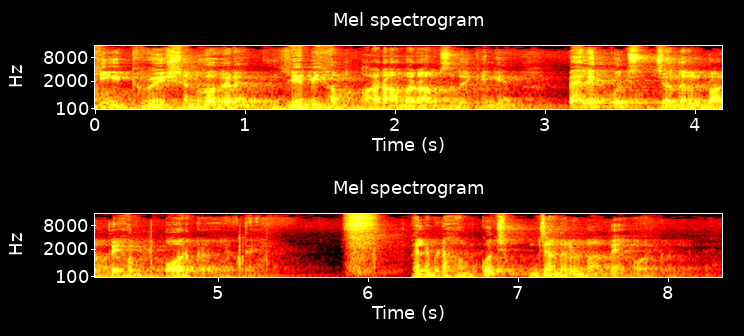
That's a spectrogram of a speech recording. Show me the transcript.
की इक्वेशन वगैरह, ये भी हम आराम आराम से देखेंगे। पहले कुछ जनरल बातें हम और कर लेते हैं। पहले बेटा हम कुछ जनरल बातें और कर लेते हैं।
